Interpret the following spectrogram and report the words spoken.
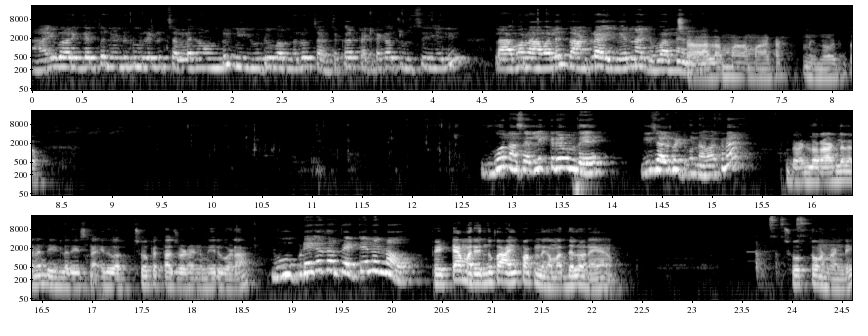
ఆయి వారిగలతో నిండు నూరేళ్ళు చల్లగా ఉండు. నీ యూట్యూబ్ అందరూ చక్కగా టక్కగా చూసి వెళ్ళి లాభం రావాలి. దాంట్లో ఐదు వేలు నాకు ఇవ్వాలి నేను చాలమ్మా మాట. నీ నోటితో. ఇదిగో నా సెల్ ఇక్కడే ఉంది. నీ సెల్ పెట్టుకున్నావా అక్కడ? దాంట్లో రావట్లేదని దీంట్లో తీసిన. ఇదిగో చూపిస్తా చూడండి మీరు కూడా. నువ్వు ఇప్పుడే కదా పెట్టానన్నావు. పెట్టా మరి ఎందుకు ఆగిపోతుంది ఇక మధ్యలోనే. చూస్తూ ఉండండి.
